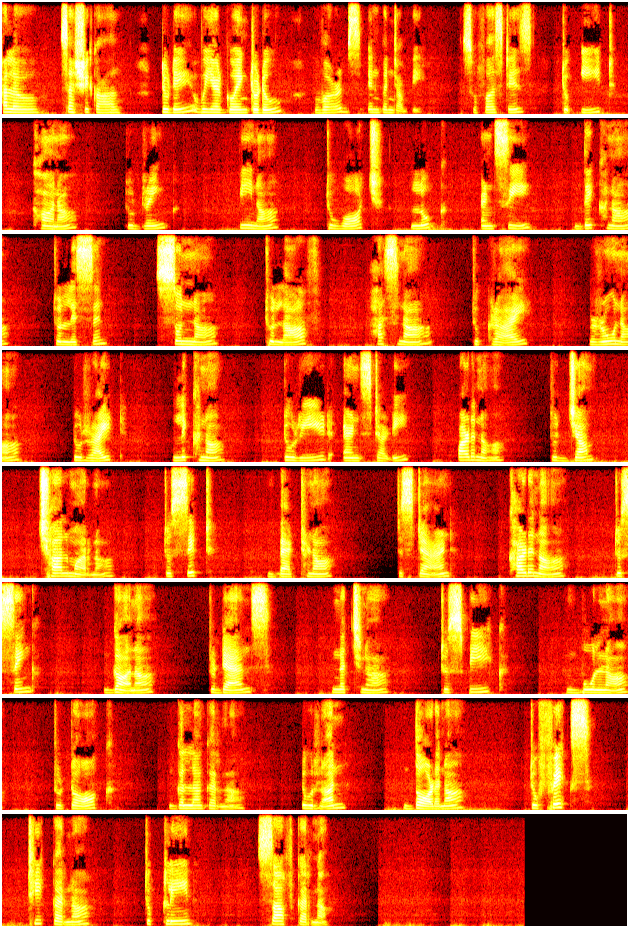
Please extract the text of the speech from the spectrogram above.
Hello, Sat Sri Akal. Today we are going to do verbs in Punjabi. So first is to eat, khana, to drink, pina, to watch, look and see, dekhna, to listen, sunna, to laugh, hasna, to cry, rona, to write, likhna, to read and study, padna, to jump, chal marna, to sit, बैठना, to stand, खड़ना, to sing, गाना, to dance, Nachna, to speak, बोलना, to talk, गल करना to run दौड़ना to fix ठीक करना to clean साफ़ करना।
